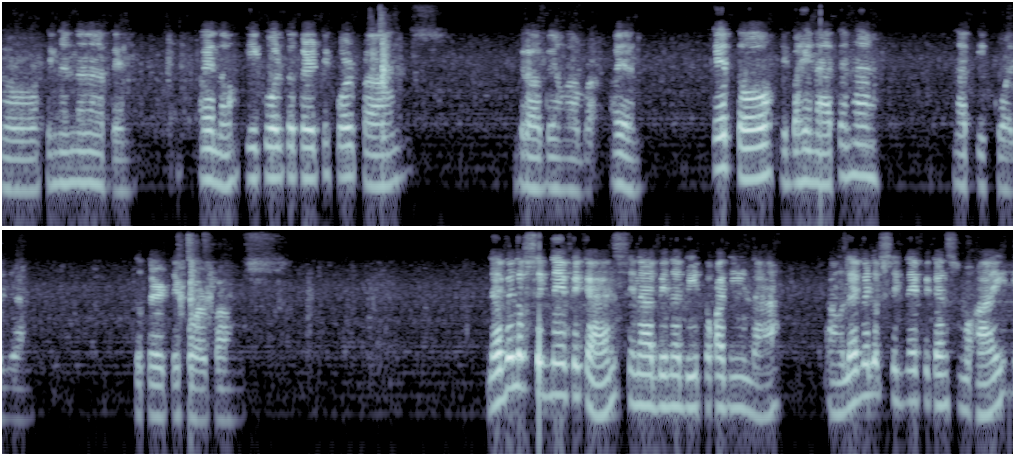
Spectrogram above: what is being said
So, tingnan na natin. Ayun no? Equal to 34 pounds Grabe ang haba. Ayan. Ito, ibahin natin ha. Not equal yan. To 34 pounds. Level of significance, sinabi na dito kanina, ang level of significance mo ay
